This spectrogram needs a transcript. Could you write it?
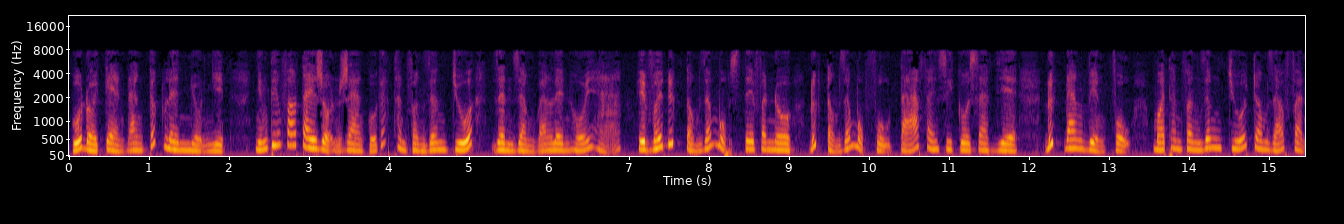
của đội kèn đang cất lên nhộn nhịp, những tiếng pháo tay rộn ràng của các thành phần dân chúa dần dần vang lên hối hả. Hiệp với Đức Tổng giám mục Stefano, Đức Tổng giám mục phụ tá Francisco Xavier, Đức Đăng Viện Phụ, mọi thành phần dân chúa trong giáo phận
